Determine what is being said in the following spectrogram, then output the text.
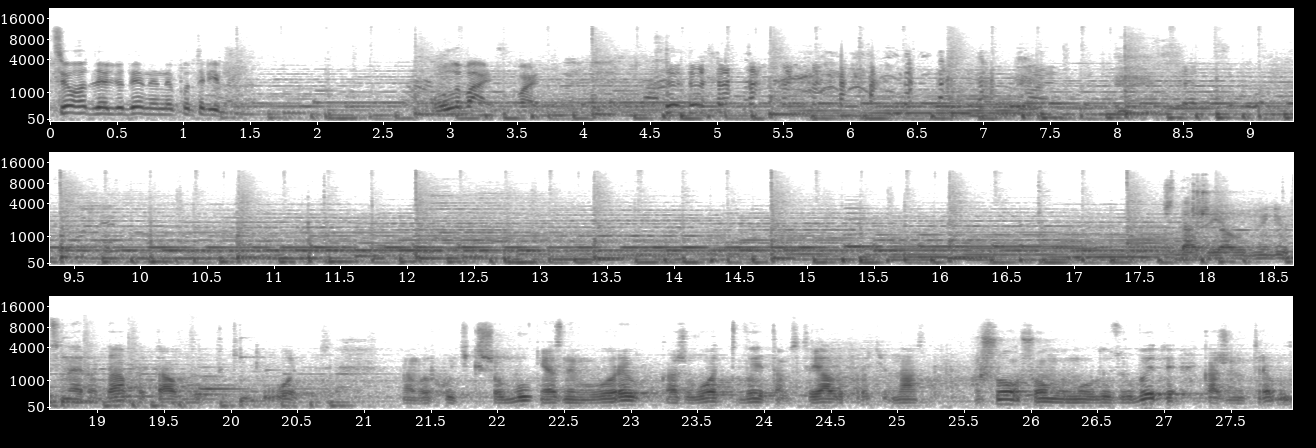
Цього для людини не потрібно. Улыбайся, Вань. Навіть я у міліціонера да, питав, був такий, от наверху тільки що був. Я з ним говорив, кажу, от ви там стояли проти нас. А що, що ми могли зробити? Каже, ну треба було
